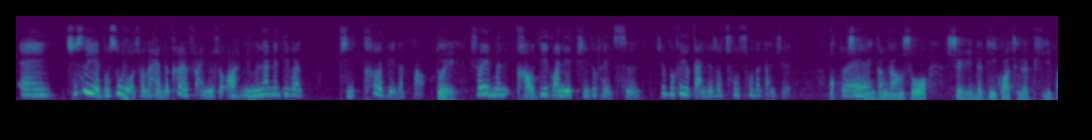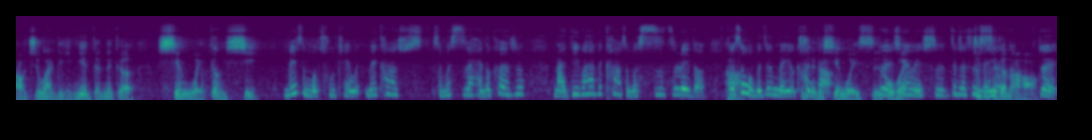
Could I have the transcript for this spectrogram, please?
哎，其实也不是我说的，很多客人反映就说啊，你们那边地瓜皮特别的薄，对，所以我们烤地瓜连皮都可以吃，就不会有感觉说粗粗的感觉。哦，所以你刚刚说水灵的地瓜除了皮薄之外，里面的那个纤维更细，没什么粗纤维，没看到什么丝。很多客人是买地瓜，他被看到什么丝之类的，可是我们这个没有看到。那个纤维丝，对，纤维丝，这个是没有的嘛，哈，对。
